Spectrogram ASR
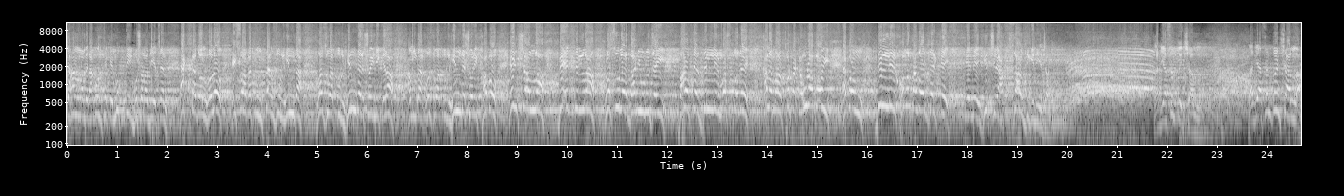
জাহান্নামের আগুন থেকে মুক্তির ঘোষণা দিয়েছেন। একটা দল হলো ইসাবাতুন তাগজুল হিন্দা, গজওয়াতুল হিন্দের সৈনিকেরা। আমরা গজওয়াতুল হিন্দে শরিক হব। ইনশাআল্লাহ বিইذنিল্লাহ রসুলের বাণী অনুযায়ী ভারতের দিল্লির মস্তদে কালেমার পতাকা উড়াবই এবং দিল্লির ক্ষমতাধরদেরকে টেনে হিচড়ে আকসার দিকে নিয়ে যাব। রাজি আছেন তো ইনশাআল্লাহ? রাজি আছেন তো ইনশাআল্লাহ?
